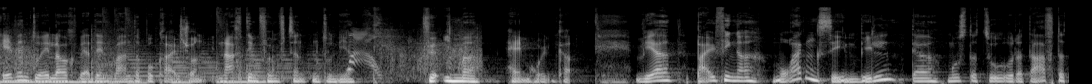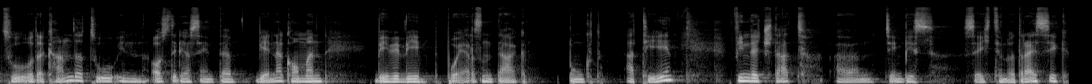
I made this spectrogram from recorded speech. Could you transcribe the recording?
eventuell auch, wer den Wanderpokal schon nach dem 15. Turnier für immer heimholen kann. Wer Ballfinger morgen sehen will, der muss dazu oder darf dazu oder kann dazu in Austria Center Vienna kommen www.boersentag.at. Findet statt äh, 10 bis 16.30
